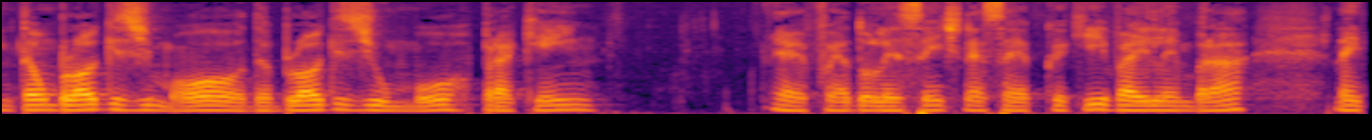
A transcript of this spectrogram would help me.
Então, blogs de moda, blogs de humor, para quem é, foi adolescente nessa época aqui, vai lembrar, né,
